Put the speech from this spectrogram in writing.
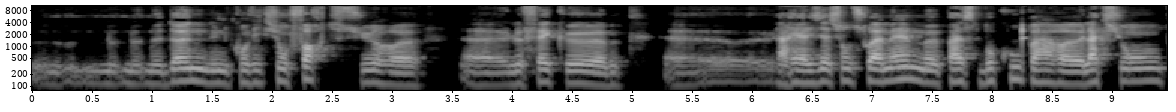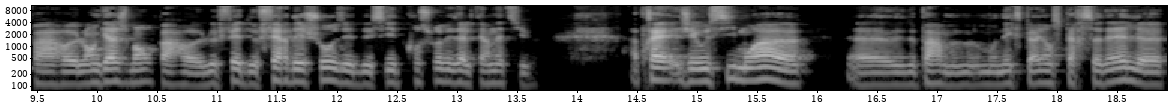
me, donne une conviction forte sur le fait que la réalisation de soi-même passe beaucoup par l'action, par l'engagement, par le fait de faire des choses et d'essayer de construire des alternatives. Après, j'ai aussi, moi, de par mon expérience personnelle,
